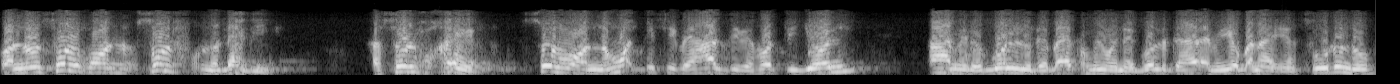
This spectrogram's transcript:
kono noon sulhu on sulhu no dagii a sulhu hayre sulhu on no moƴƴi si ɓe haaldi ɓe hotti jooni. ha gollude ɓay ko min woni e gollude haɗa mi yoɓana en suudu ndu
